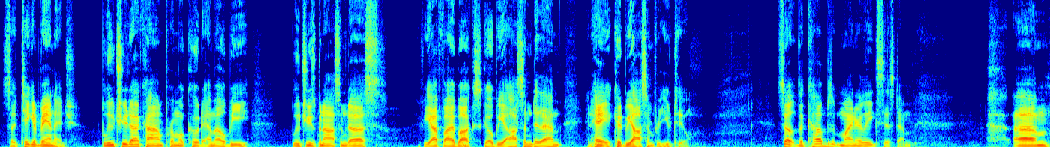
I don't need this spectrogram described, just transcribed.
So take advantage. BlueChew.com, promo code MLB. Blue Chew's been awesome to us. If you got five bucks, go be awesome to them. And hey, it could be awesome for you too. So the Cubs minor league system. Um,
